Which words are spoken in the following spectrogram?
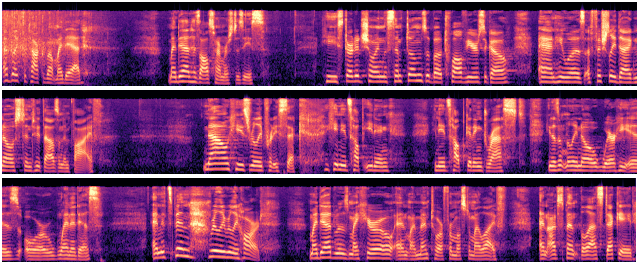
I'd like to talk about my dad. My dad has Alzheimer's disease. He started showing the symptoms about 12 years ago, and he was officially diagnosed in 2005. Now he's really pretty sick. He needs help eating, he needs help getting dressed. He doesn't really know where he is or when it is. And it's been really, really hard. My dad was my hero and my mentor for most of my life, and I've spent the last decade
